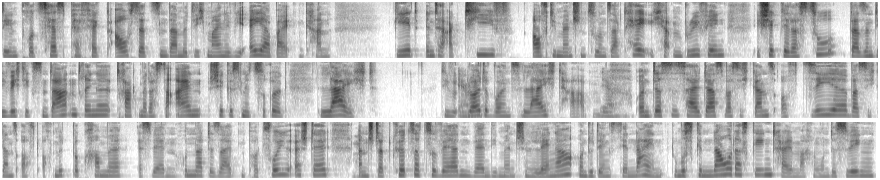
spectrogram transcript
den Prozess perfekt aufsetzen, damit ich meine VA arbeiten kann. Geht interaktiv auf die Menschen zu und sagt, hey, ich habe ein Briefing, ich schicke dir das zu, da sind die wichtigsten Daten drin, trag mir das da ein, schick es mir zurück. Leicht. Die ja. Leute wollen es leicht haben. Ja. Und das ist halt das, was ich ganz oft sehe, was ich ganz oft auch mitbekomme. Es werden hunderte Seiten Portfolio erstellt. Anstatt kürzer zu werden, werden die Menschen länger. Und du denkst dir, nein, du musst genau das Gegenteil machen. Und deswegen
